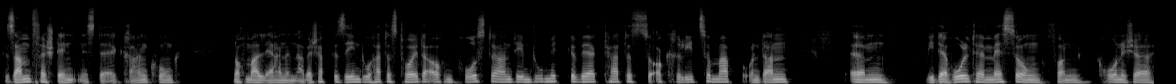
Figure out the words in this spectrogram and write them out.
Gesamtverständnis der Erkrankung nochmal lernen. Aber ich habe gesehen, du hattest heute auch ein Poster, an dem du mitgewirkt hattest zu Ocrelizumab und dann ähm, wiederholter Messung von chronischer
